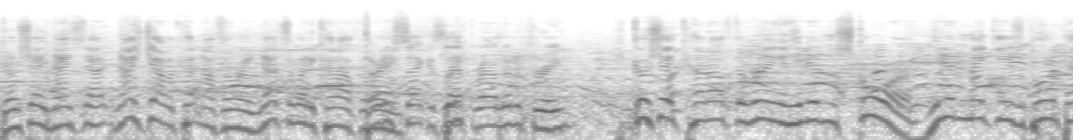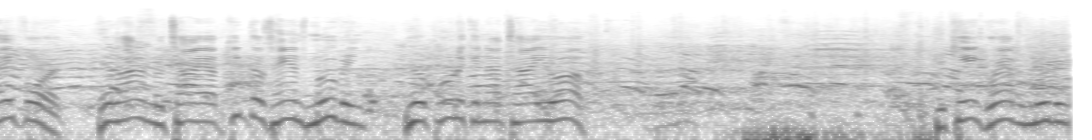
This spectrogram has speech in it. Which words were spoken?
Gausha, nice uh, nice job of cutting off the ring. That's the way to cut off the 30 ring. seconds left, round number three. Gausha cut off the ring and he didn't score. He didn't make his opponent pay for it. He allowed him to tie up. Keep those hands moving. Your opponent cannot tie you up. He can't grab a moving,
